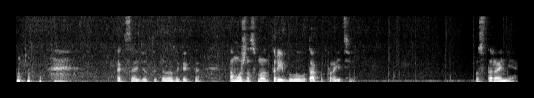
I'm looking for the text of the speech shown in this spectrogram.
Так сойдет, только надо как-то а можно, смотри, было вот так вот пройти. По стороне.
